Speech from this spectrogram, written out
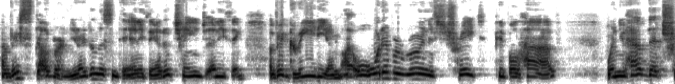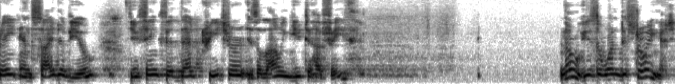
I'm very stubborn, you know I don't listen to anything, I don't change anything, I'm very greedy, I'm I, whatever ruinous trait people have. When you have that trait inside of you, do you think that that creature is allowing you to have faith? No, he's the one destroying it.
